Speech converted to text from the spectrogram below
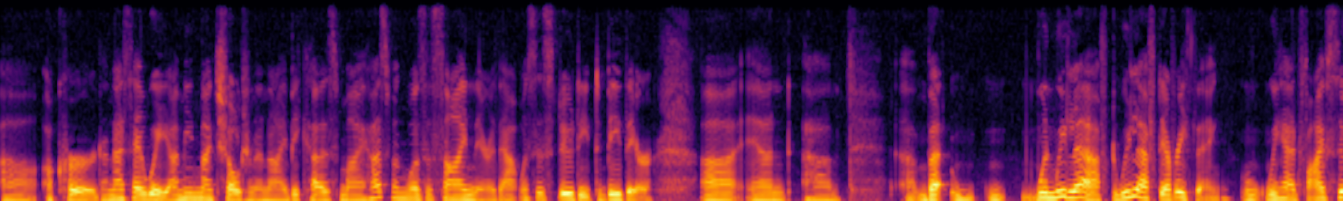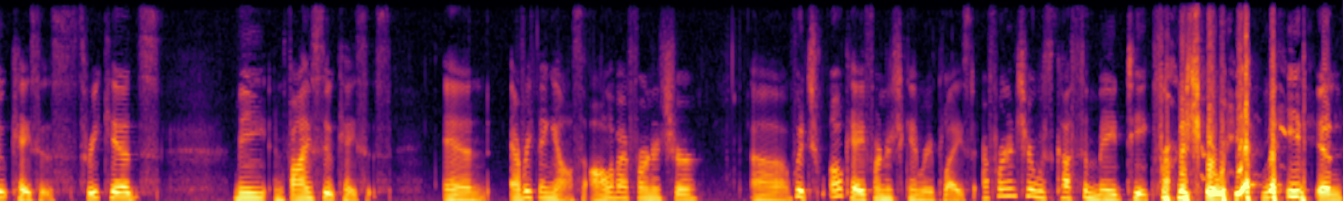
uh, occurred. And I say we, I mean my children and I, because my husband was assigned there. That was his duty to be there. Uh, and um, uh, but when we left, we left everything. We had five suitcases, three kids, me, and five suitcases, and everything else, all of our furniture, uh, which okay, furniture can replace. Our furniture was custom made teak furniture we had made in,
